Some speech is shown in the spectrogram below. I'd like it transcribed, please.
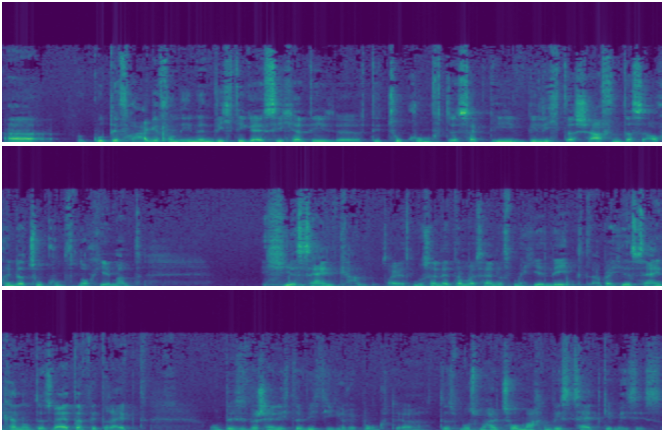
Äh, gute Frage von Ihnen. Wichtiger ist sicher die, äh, die Zukunft. Er sagt, wie will ich das schaffen, dass auch in der Zukunft noch jemand hier sein kann. Es muss ja nicht einmal sein, dass man hier lebt, aber hier sein kann und das weiter betreibt. Und das ist wahrscheinlich der wichtigere Punkt. Ja. Das muss man halt so machen, wie es zeitgemäß ist.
